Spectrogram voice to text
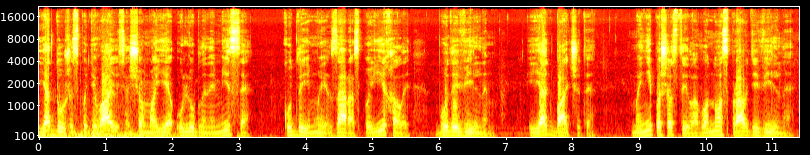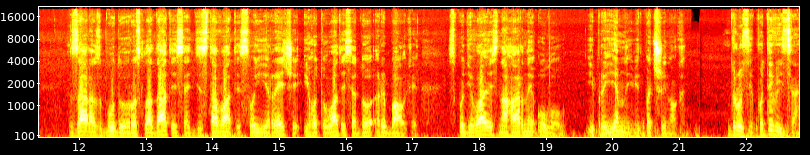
Я дуже сподіваюся, що моє улюблене місце, куди ми зараз поїхали, буде вільним. І як бачите, мені пощастило, воно справді вільне. Зараз буду розкладатися, діставати свої речі і готуватися до рибалки. Сподіваюсь на гарний улов і приємний відпочинок. Друзі, подивіться,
